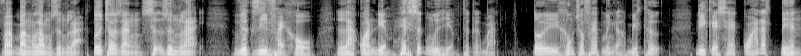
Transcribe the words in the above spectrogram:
và bằng lòng dừng lại. Tôi cho rằng sự dừng lại, việc gì phải khổ là quan điểm hết sức nguy hiểm thưa các bạn. Tôi không cho phép mình ở biệt thự, đi cái xe quá đắt tiền,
